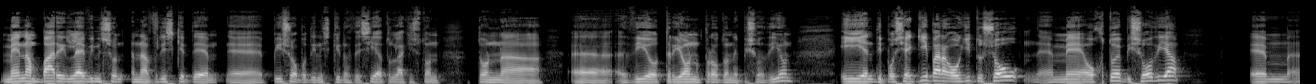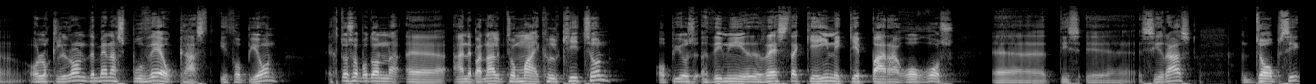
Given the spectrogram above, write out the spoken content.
με έναν Μπάρι Λέβινσον να βρίσκεται ε, πίσω από την σκηνοθεσία τουλάχιστον των ε, δύο-τριών πρώτων επεισοδίων. Η εντυπωσιακή παραγωγή του σοου ε, με 8 επεισόδια ολοκληρώνεται με ένα σπουδαίο cast ηθοποιών εκτός από τον ανεπανάληπτο Michael Kitson ο οποίος δίνει ρέστα και είναι και παραγωγός της σειράς Sick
